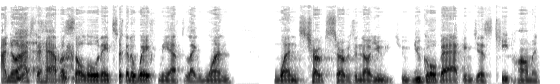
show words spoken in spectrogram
I know I used to have a solo and they took it away from me after like one one church service. And no, you you you go back and just keep humming.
